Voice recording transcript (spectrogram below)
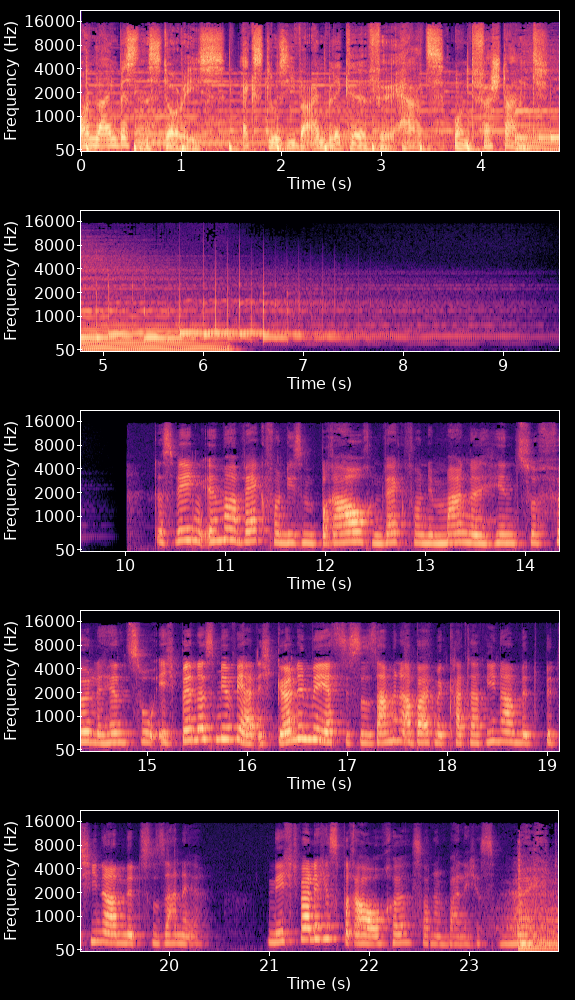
Online Business Stories. Exklusive Einblicke für Herz und Verstand. Deswegen immer weg von diesem Brauchen, weg von dem Mangel hin zur Fülle, hin zu, ich bin es mir wert. Ich gönne mir jetzt die Zusammenarbeit mit Katharina, mit Bettina, mit Susanne. Nicht, weil ich es brauche, sondern weil ich es möchte.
